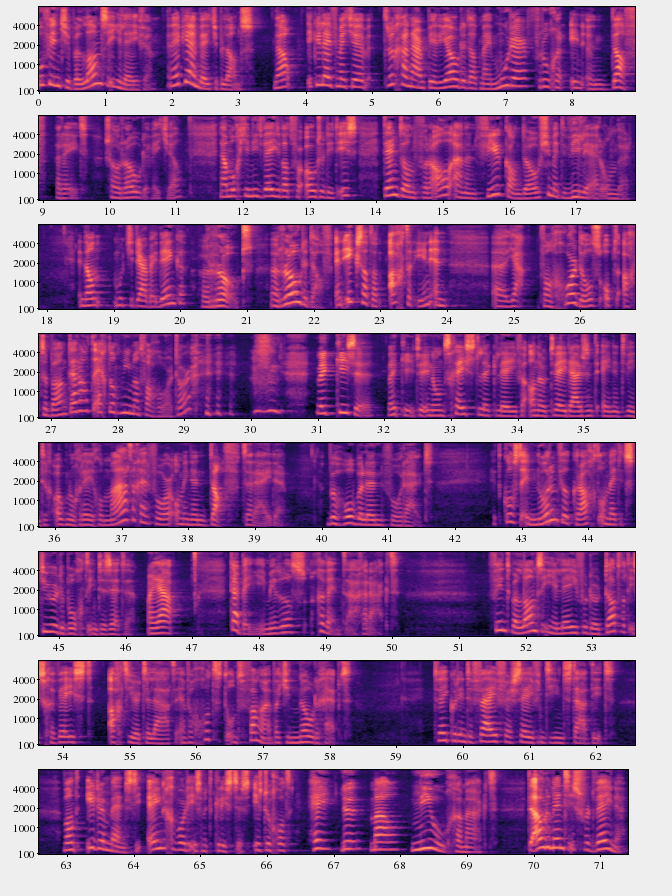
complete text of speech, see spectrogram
Hoe vind je balans in je leven? En heb jij een beetje balans? Nou, ik wil even met je teruggaan naar een periode dat mijn moeder vroeger in een DAF reed. Zo'n rode, weet je wel. Nou, mocht je niet weten wat voor auto dit is, denk dan vooral aan een vierkant doosje met wielen eronder. En dan moet je daarbij denken rood. Een rode DAF. En ik zat dan achterin en uh, ja, van gordels op de achterbank, daar had echt nog niemand van gehoord hoor. wij kiezen, wij kiezen in ons geestelijk leven anno 2021 ook nog regelmatig ervoor om in een DAF te rijden. We hobbelen vooruit. Het kost enorm veel kracht om met het stuur de bocht in te zetten. Maar ja, daar ben je inmiddels gewend aan geraakt. Vind balans in je leven door dat wat is geweest achter je te laten en van God te ontvangen wat je nodig hebt. 2 Korinthe 5, vers 17 staat dit. Want ieder mens die één geworden is met Christus, is door God helemaal nieuw gemaakt. De oude mens is verdwenen.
